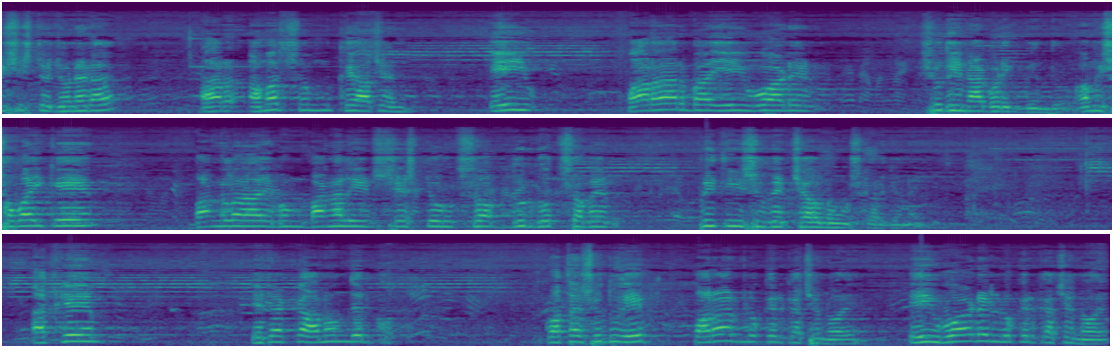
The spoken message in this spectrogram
বিশিষ্ট জনেরা। আর আমার সম্মুখে আছেন এই পাড়ার বা এই ওয়ার্ডের শুধু নাগরিকবৃন্দ। আমি সবাইকে বাংলা এবং বাঙালির শ্রেষ্ঠ উৎসব, দুর্গোৎসবের প্রীতি, শুভেচ্ছা ও নমস্কার জানাই। আজকে এটা একটা আনন্দের কথা শুধু এই পাড়ার লোকের কাছে নয় এই ওয়ার্ডের লোকের কাছে নয়।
